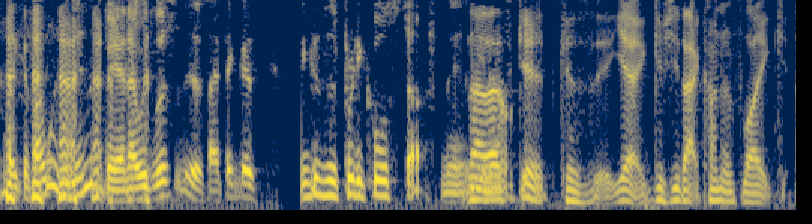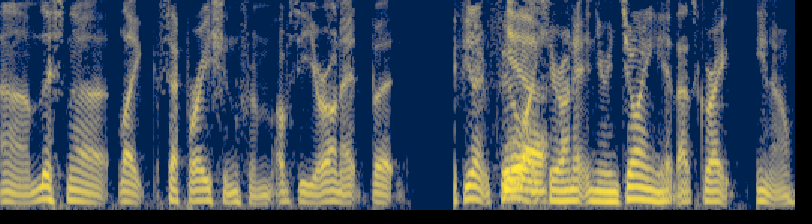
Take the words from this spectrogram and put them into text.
like, if I wasn't in the band, I would listen to this. I think it's I think this is pretty cool stuff, man. No, you know? that's good because yeah, it gives you that kind of like um, listener like separation from obviously you're on it, but if you don't feel Yeah. like you're on it and you're enjoying it, that's great. You know.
